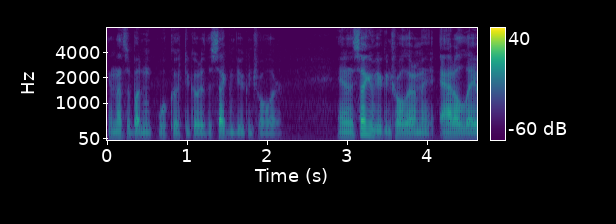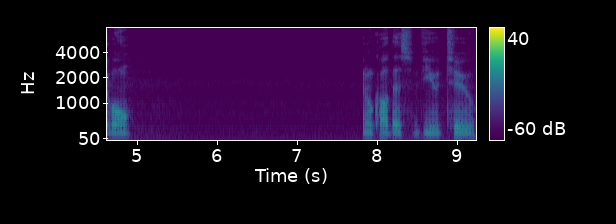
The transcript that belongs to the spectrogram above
and that's a button we'll click to go to the second view controller. And in the second view controller I'm going to add a label and we'll call this view 2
